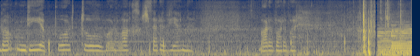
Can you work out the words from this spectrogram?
Bom dia, Porto. Bora lá regressar a Viana. Bora, bora, bora.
